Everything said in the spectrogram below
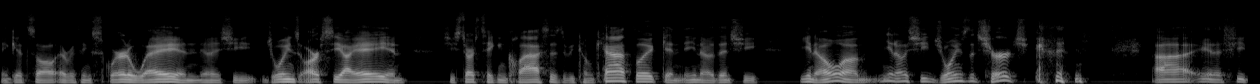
and gets all everything squared away and uh, she joins RCIA and she starts taking classes to become Catholic and you know then she you know um you know she joins the church. Uh you know she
